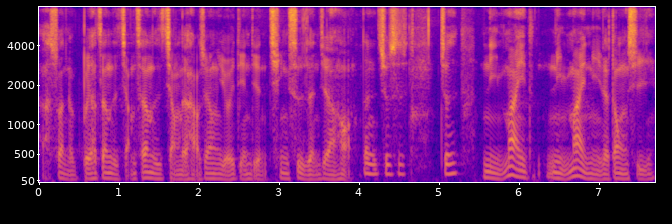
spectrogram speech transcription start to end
啊，算了，不要这样子讲，这样子讲的好像有一点点轻视人家哈。但就是就是你卖你卖你的东西，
